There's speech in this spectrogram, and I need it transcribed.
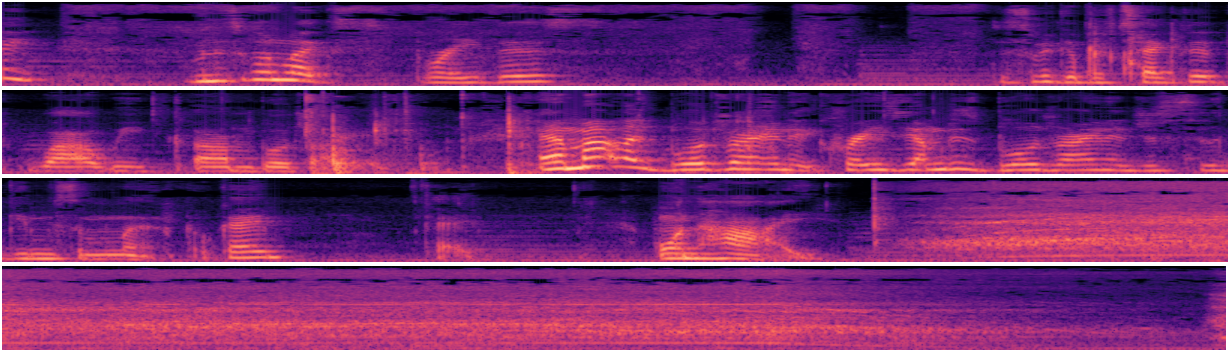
I'm so. I'm just gonna like spray this just so we can protect it while we um blow dry it. And I'm not like blow drying it crazy. I'm just blow drying it just to give me some length. Okay. Okay. On high.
